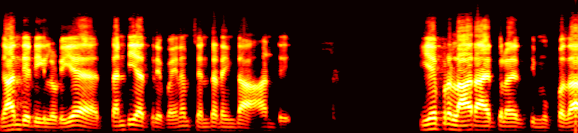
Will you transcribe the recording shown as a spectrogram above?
காந்தியடிகளுடைய தண்டி யாத்திரை பயணம் சென்றடைந்த ஆண்டு. ஏப்ரல் ஆறு ஆயிரத்தி தொள்ளாயிரத்தி முப்பதா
